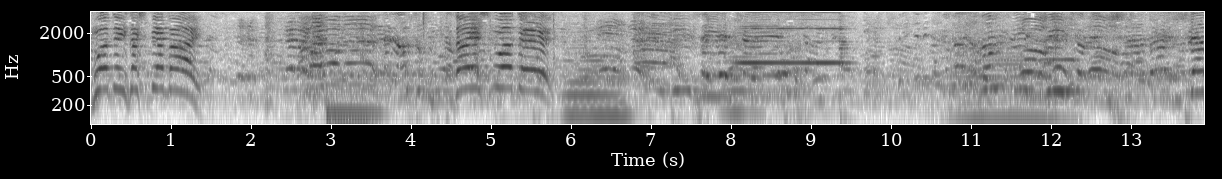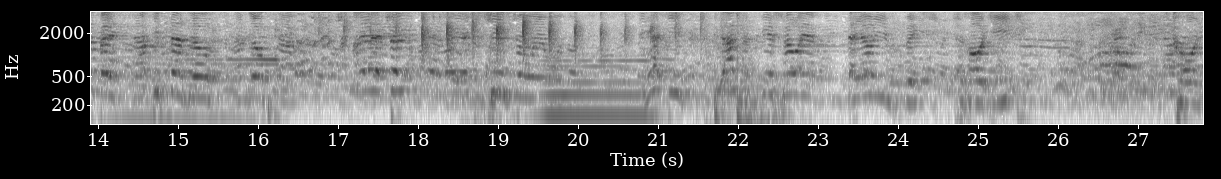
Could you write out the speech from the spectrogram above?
Młody, zaśpiewaj! Dajesz młody! Że jesteś. Mądry z szlapek, napis na drog, na drobca. Ale to moje dzieciństwo, moja młodość. I taki plakat wieszała, jak znajomi byli przychodzić. Skąd?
